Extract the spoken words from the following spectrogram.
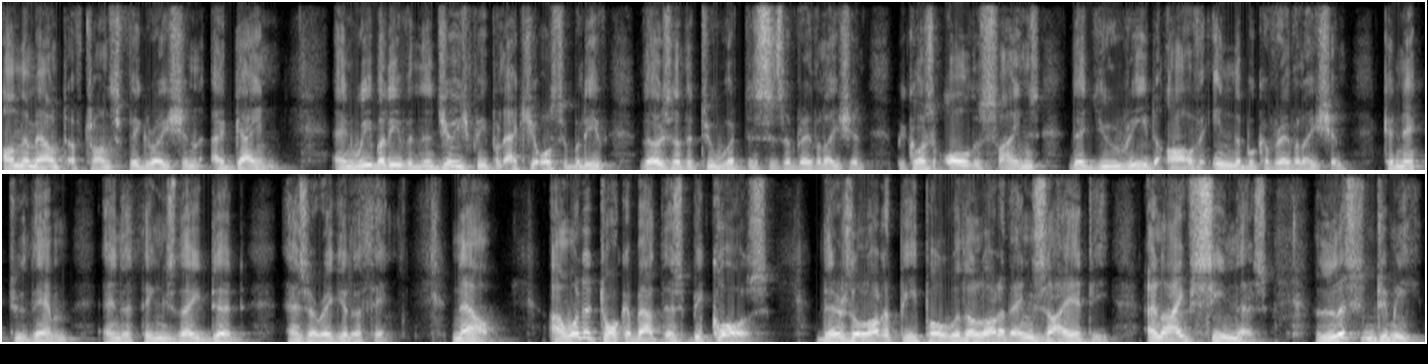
on the Mount of Transfiguration again. And we believe and the Jewish people actually also believe those are the two witnesses of Revelation because all the signs that you read of in the book of Revelation connect to them and the things they did as a regular thing. Now, I want to talk about this because there's a lot of people with a lot of anxiety, and I've seen this. Listen to me.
